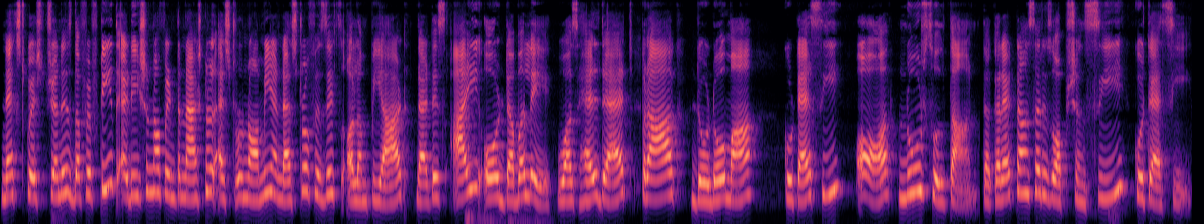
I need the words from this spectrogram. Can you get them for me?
Next question is the 15th edition of International Astronomy and Astrophysics Olympiad that is IOAA was held at Prague, Dodoma, Kutaisi or Nur Sultan. The correct answer is option C, Kutaisi.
